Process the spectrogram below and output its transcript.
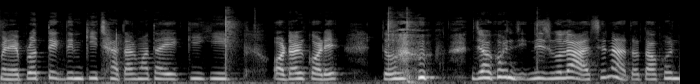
মানে প্রত্যেক দিন কি ছাতার মাথায় কি কি অর্ডার করে। তো যখন জিনিসগুলো আসে না তো তখন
